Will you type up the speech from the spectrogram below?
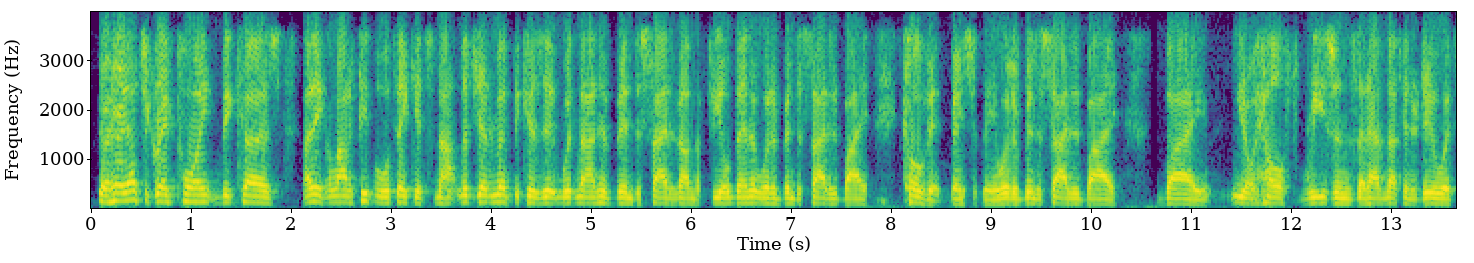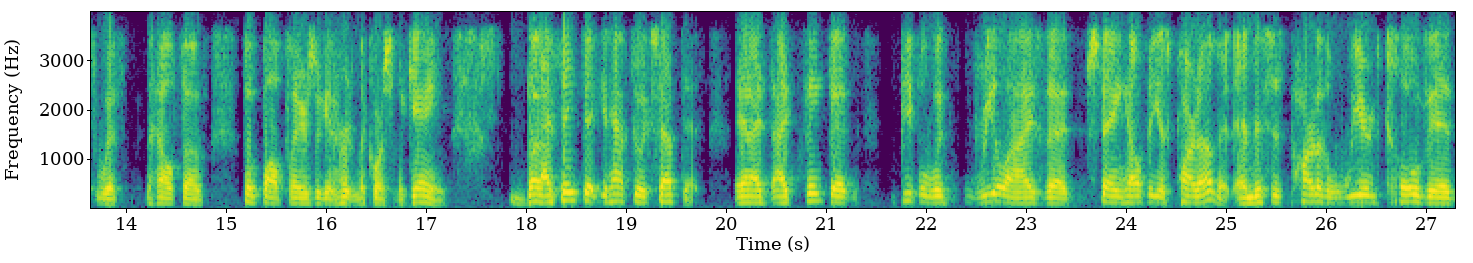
So, Harry, that's a great point because I think a lot of people will think it's not legitimate because it would not have been decided on the field. Then it would have been decided by COVID. Basically, it would have been decided by by you know health reasons that have nothing to do with with the health of football players who get hurt in the course of the game. But I think that you'd have to accept it, and I, I think that people would realize that staying healthy is part of it, and this is part of the weird COVID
